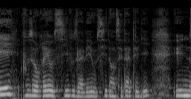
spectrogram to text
Et vous aurez aussi, vous avez aussi dans cet atelier une,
